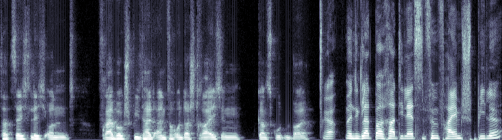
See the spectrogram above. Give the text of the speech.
tatsächlich. Und Freiburg spielt halt einfach unter Streich einen ganz guten Ball. Ja, wenn Gladbach hat die letzten fünf Heimspiele,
